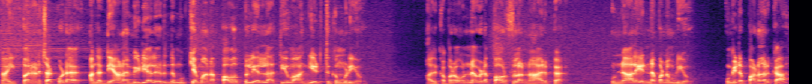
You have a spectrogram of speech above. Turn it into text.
நான் இப்போ நினச்சா கூட அந்த தியான மீடியாவிலிருந்து முக்கியமான பவர்ஃபுல் எல்லாத்தையும் வாங்கி எடுத்துக்க முடியும். அதுக்கப்புறம் உன்னை விட பவர்ஃபுல்லாக நான் இருப்பேன். உன்னால் என்ன பண்ண முடியும்? உங்ககிட்ட பணம் இருக்கா?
